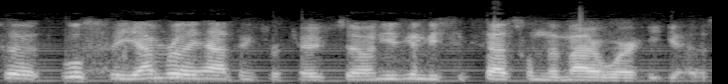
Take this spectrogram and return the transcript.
so we'll see. I'm really happy for Coach Joe, and he's going to be successful no matter where he goes.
